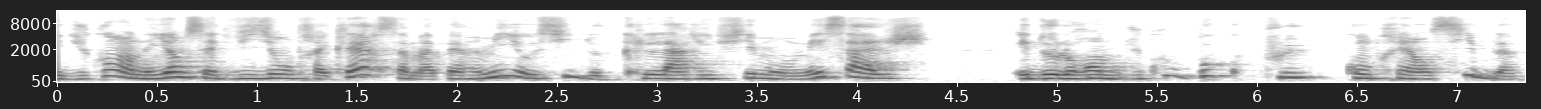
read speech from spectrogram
Et du coup, en ayant cette vision très claire, ça m'a permis aussi de clarifier mon message et de le rendre du coup beaucoup plus compréhensible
